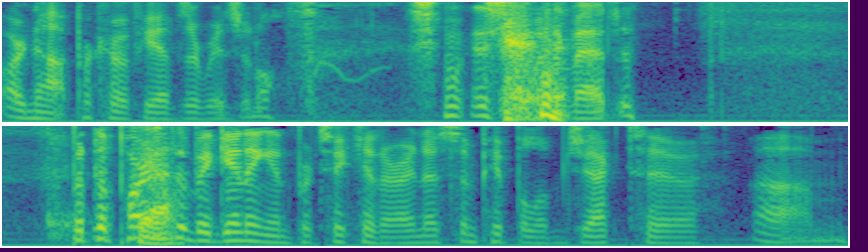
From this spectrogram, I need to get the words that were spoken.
are not Prokofiev's originals, as you would imagine. But the part Yeah. at the beginning, in particular, I know some people object to um,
